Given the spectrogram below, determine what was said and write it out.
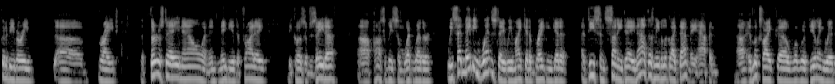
going to be very uh, bright. The Thursday now, and maybe into Friday, because of Zeta, uh, possibly some wet weather. We said maybe Wednesday we might get a break and get a, a decent sunny day. Now it doesn't even look like that may happen. Uh, it looks like uh, what we're dealing with,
